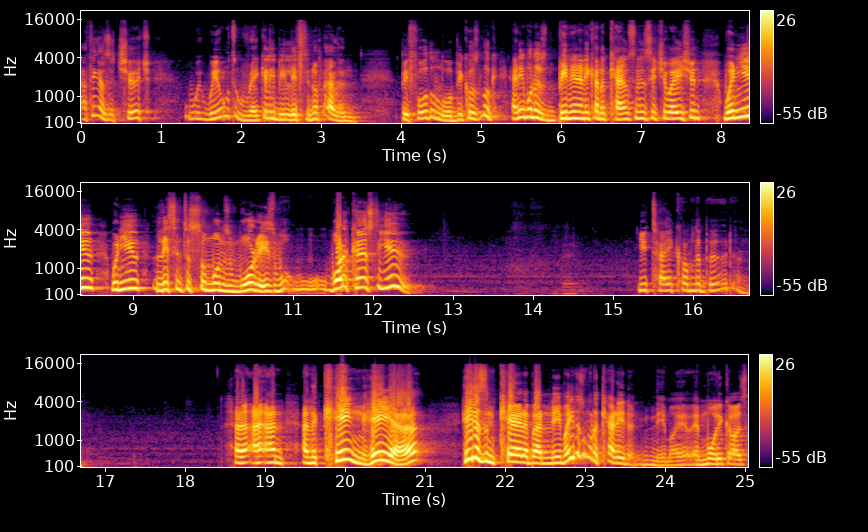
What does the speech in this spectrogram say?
I think as a church, we, we ought to regularly be lifting up Helen before the Lord because look, anyone who's been in any kind of counseling situation, when you when you listen to someone's worries, what occurs to you? You take on the burden. And, and, and the king here, he doesn't care about Nehemiah. He doesn't want to carry Nehemiah and Mordecai's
